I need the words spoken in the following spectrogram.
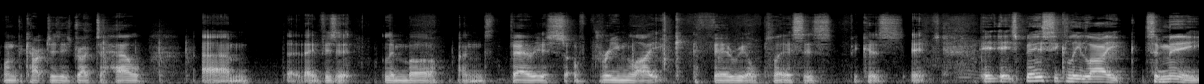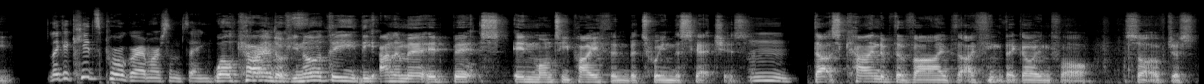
one of the characters is dragged to hell. Um, they they visit limbo and various sort of dreamlike, ethereal places because it's it, it's basically like to me like a kids program or something. well, kind of. You know the the animated bits in Monty Python between the sketches. Mm. That's kind of the vibe that I think they're going for. Sort of just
